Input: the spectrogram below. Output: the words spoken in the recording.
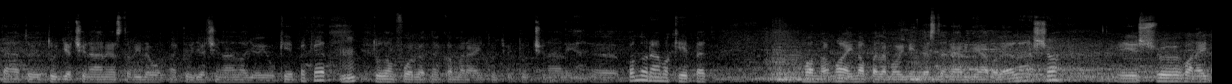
tehát ő tudja csinálni ezt a videót, meg tudja csinálni nagyon jó képeket. Uh-huh. Tudom forgatni a kameráit úgy, hogy tud csinálni panorámaképet. Van, van egy napelem, hogy mindezt energiával ellássa, és van egy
